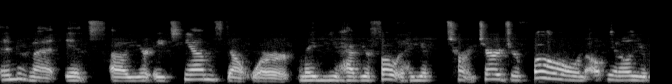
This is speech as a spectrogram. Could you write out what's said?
internet it's uh, your atms don't work maybe you have your phone you have to charge your phone oh, you know your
